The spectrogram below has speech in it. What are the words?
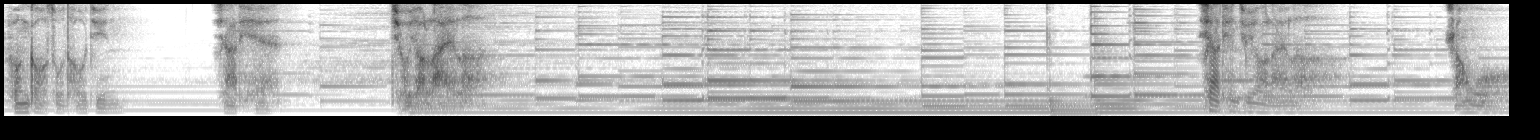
风告诉头巾，夏天就要来了。夏天就要来了。上午，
